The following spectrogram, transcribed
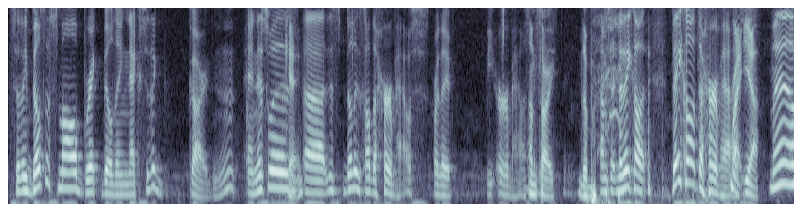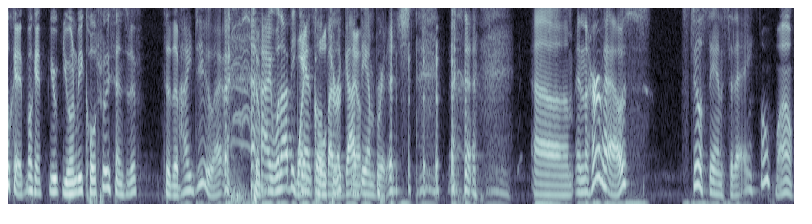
So they built a small brick building next to the garden, and this was Okay. uh, this building's called the Herb House or the the Herb House. I'm sorry. The I'm sorry. They call it they call it the Herb House. right, yeah. Well, okay, okay. You you want to be culturally sensitive to the I do. I, I will not be canceled by the culture, goddamn British. um, and the Herb House still stands today. oh wow.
